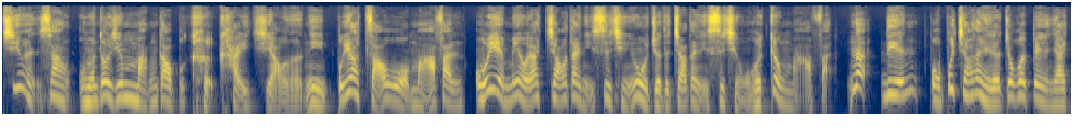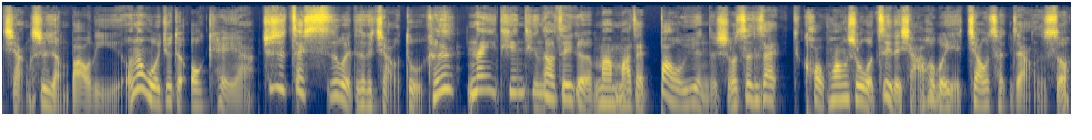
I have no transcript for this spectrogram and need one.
基本上我们都已经忙到不可开交了，你不要找我麻烦，我也没有要交代你事情，因为我觉得交代你事情我会更麻烦。那连我不交代你的，就会被人家讲是冷暴力了。那我觉得 OK 啊，就是在思维的这个角度。可是那一天听到这个妈妈在抱怨的时候，甚至在恐慌说我自己的小孩会不会也教成这样的时候，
